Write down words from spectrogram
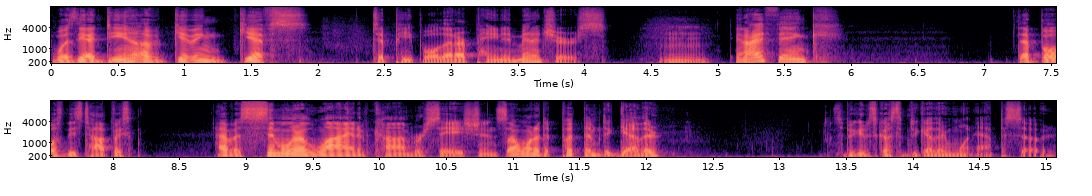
was the idea of giving gifts to people that are painted miniatures. Mm. And I think that both of these topics have a similar line of conversation. So I wanted to put them together so we could discuss them together in one episode.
